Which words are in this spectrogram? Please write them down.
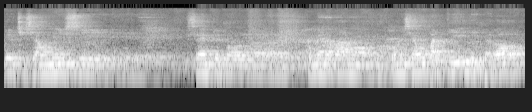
perché ci siamo messi sempre con, come, eravamo, come siamo partiti, però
